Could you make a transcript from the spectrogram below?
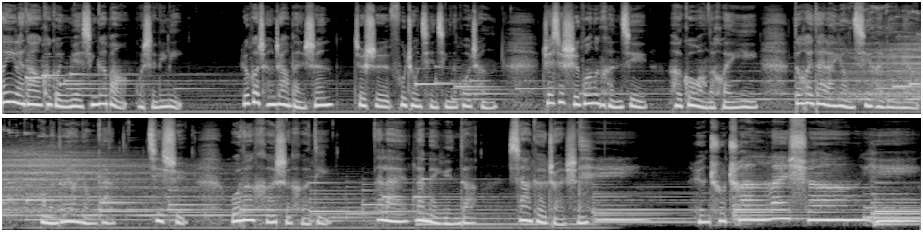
欢迎来到酷狗音乐新歌榜，我是 Lily。如果成长本身就是负重前行的过程，这些时光的痕迹和过往的回忆，都会带来勇气和力量。我们都要勇敢，继续，无论何时何地。带来赖美云的下个转身。远处传来声音，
